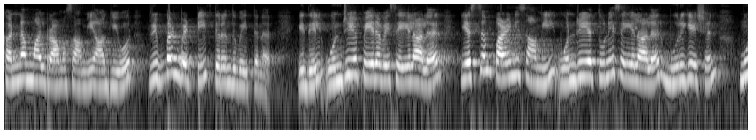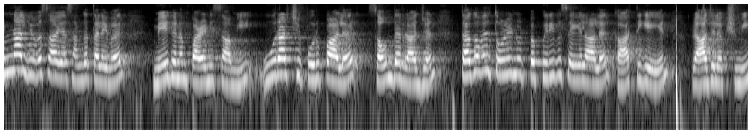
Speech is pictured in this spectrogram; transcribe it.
கண்ணம்மாள் ராமசாமி ஆகியோர் ரிப்பன் வெட்டி திறந்து வைத்தனர். இதில் ஒன்றிய பேரவை செயலாளர் எஸ் எம் பழனிசாமி ஒன்றிய துணை செயலாளர் முருகேசன் முன்னாள் விவசாய சங்க தலைவர் மேகனம் பழனிசாமி ஊராட்சி பொறுப்பாளர் சவுந்தரராஜன் தகவல் தொழில்நுட்ப பிரிவு செயலாளர் கார்த்திகேயன் ராஜலட்சுமி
